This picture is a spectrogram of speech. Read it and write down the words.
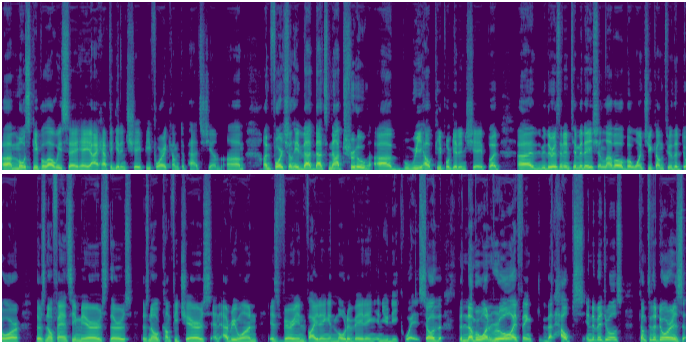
uh, most people always say, "Hey, I have to get in shape before I come to Pat's gym." Um, unfortunately, that that's not true. Uh, we help people get in shape, but uh, there is an intimidation level, but once you come through the door, there's no fancy mirrors, there's there's no comfy chairs, and everyone is very inviting and motivating in unique ways. So the, the number one rule I think that helps individuals come through the door is uh,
